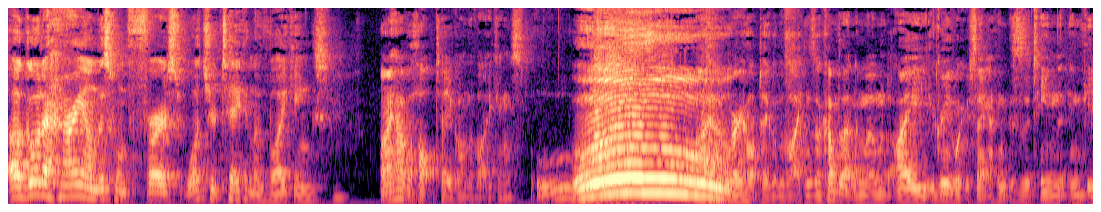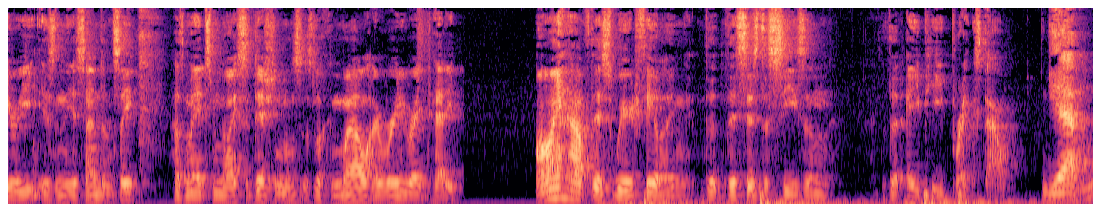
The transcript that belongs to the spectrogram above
I'll go to Harry on this one first. What's your take on the Vikings? I have a hot take on the Vikings. Ooh, I have a very hot take on the Vikings. I'll come to that in a moment. I agree with what you're saying. I think this is a team that, in theory, is in the ascendancy, has made some nice additions, is looking well. I really rate Teddy. I have this weird feeling that this is the season that AP breaks down. yeah,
